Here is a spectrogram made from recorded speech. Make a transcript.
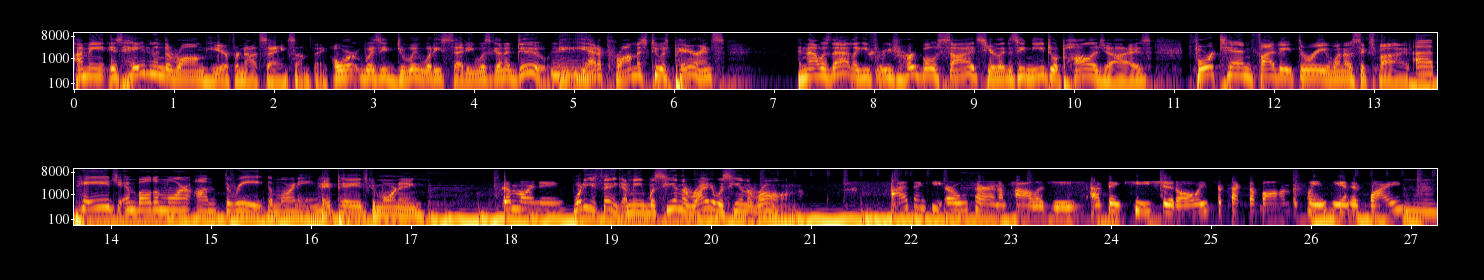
I mean, is Hayden in the wrong here for not saying something, or was he doing what he said he was going to do? He, he had a promise to his parents, and that was that. Like you've, you've heard both sides here. Like, does he need to apologize? 410-583-1065. Uh, Paige in Baltimore on three. Good morning. Hey, Paige. Good morning. Good morning. What do you think? I mean, was he in the right or was he in the wrong? I think he owes her an apology. I think he should always protect the bond between he and his wife. Mm-hmm.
